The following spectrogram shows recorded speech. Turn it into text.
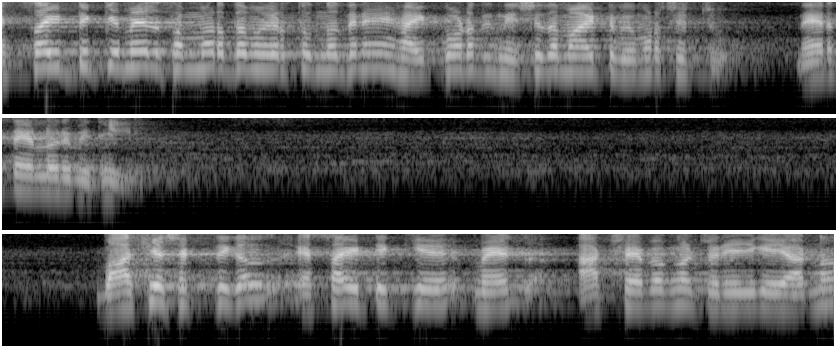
എസ് ഐ ടിക്ക് മേൽ സമ്മർദ്ദം ഉയർത്തുന്നതിനെ ഹൈക്കോടതി നിശിതമായിട്ട് വിമർശിച്ചു. നേരത്തെയുള്ള ഒരു വിധിയിൽ. ബാഹ്യശക്തികൾ എസ് ഐ ടിക്ക് മേൽ ആക്ഷേപങ്ങൾ ചൊരിയുകയാണ്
